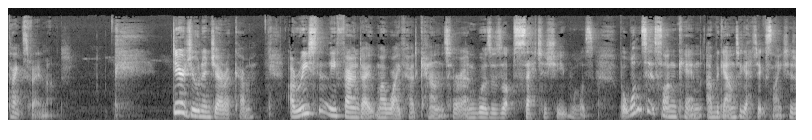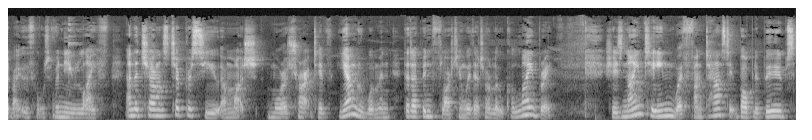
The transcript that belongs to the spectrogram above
Thanks very much. Dear June and Jericho, I recently found out my wife had cancer and was as upset as she was. But once it sunk in, I began to get excited about the thought of a new life and the chance to pursue a much more attractive younger woman that I've been flirting with at our local library. She's 19 with fantastic bobbly boobs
